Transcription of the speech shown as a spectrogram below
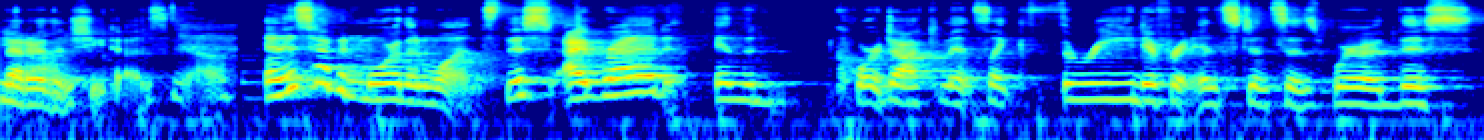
better yeah. than she does. Yeah. And this happened more than once. This I read in the court documents like three different instances where this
